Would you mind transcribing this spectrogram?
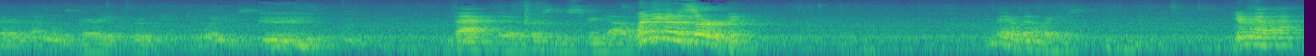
there that was very rude to the waitress. In fact, the person screamed out, when are you going to serve me? Anybody ever been a waitress? You ever have that?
